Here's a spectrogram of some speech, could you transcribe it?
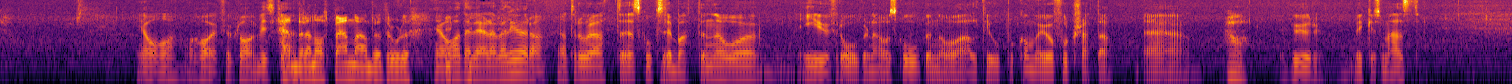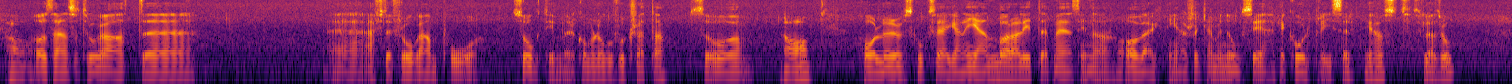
Ja, vad har vi för plan? Vi ska... Händer det något spännande tror du? Ja, det lär det väl göra. Jag tror att eh, skogsdebatten och EU-frågorna och skogen och alltihop kommer ju att fortsätta eh, Ja. hur mycket som helst. Ja. Och sen så tror jag att eh, eh, efterfrågan på sågtimmer kommer nog att fortsätta. Så ja. håller skogsägarna igen bara lite med sina avverkningar så kan vi nog se rekordpriser i höst skulle jag tro.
